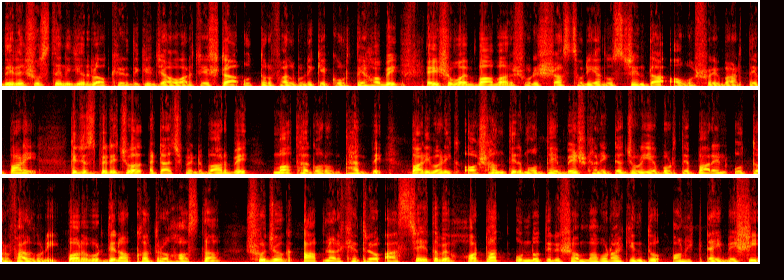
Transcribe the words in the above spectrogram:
ধীরে সুস্থে নিজের লক্ষ্যের দিকে যাওয়ার চেষ্টা উত্তর ফাল্গুনিকে করতে হবে। এই সময় বাবার শরীর স্বাস্থ্য নিয়ে দুশ্চিন্তা অবশ্যই বাড়তে পারে। কিছু স্পিরিচুয়াল অ্যাটাচমেন্ট বাড়বে, মাথা গরম থাকবে, পারিবারিক অশান্তির মধ্যে বেশ খানিকটা জড়িয়ে পড়তে পারেন উত্তর ফাল্গুনি। পরবর্তী নক্ষত্র হস্তা, সুযোগ আপনার ক্ষেত্রেও আসছে, তবে হঠাৎ উন্নতির সম্ভাবনা কিন্তু অনেকটাই বেশি।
